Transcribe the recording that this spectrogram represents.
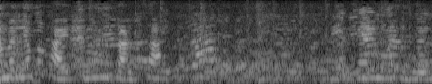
Nagmamalyan ka kahit anong salsa. Kaya yung mga sibuyas.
